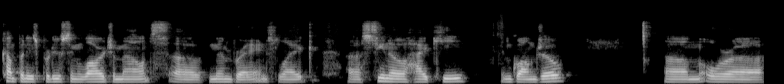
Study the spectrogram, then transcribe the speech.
companies producing large amounts of membranes like uh, Sinohykey in Guangzhou, um, or uh,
